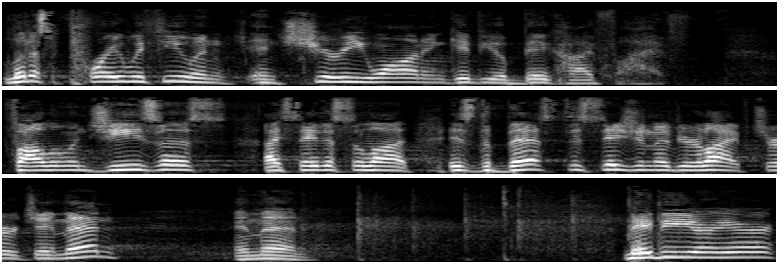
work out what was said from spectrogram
Let us pray with you and, and cheer you on and give you a big high five. Following Jesus, I say this a lot, is the best decision of your life, church. Amen? Amen. Maybe you're here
